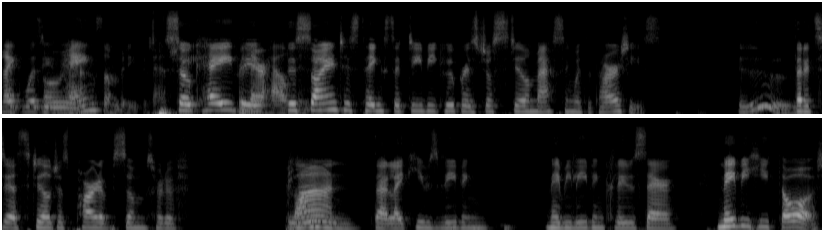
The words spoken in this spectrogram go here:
Like, was he Oh, yeah. paying somebody potentially? so Kay, for the, their help the in- scientist thinks that DB Cooper is just still messing with authorities Ooh. that it's uh, still just part of some sort of plan that like he was leaving maybe leaving clues there maybe he thought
